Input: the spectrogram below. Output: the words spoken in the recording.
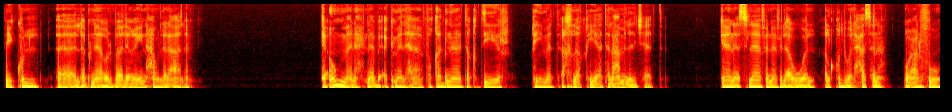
في كل الأبناء البالغين حول العالم. كأمة نحن بأكملها فقدنا تقدير قيمة أخلاقيات العمل الجاد. كان أسلافنا في الأول القدوة الحسنة وعرفوا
